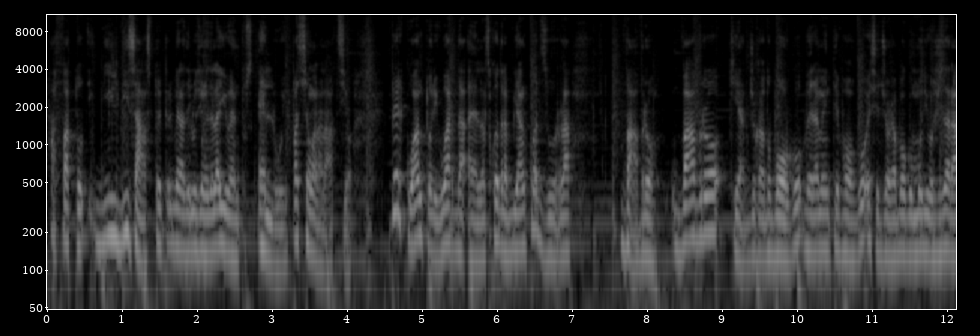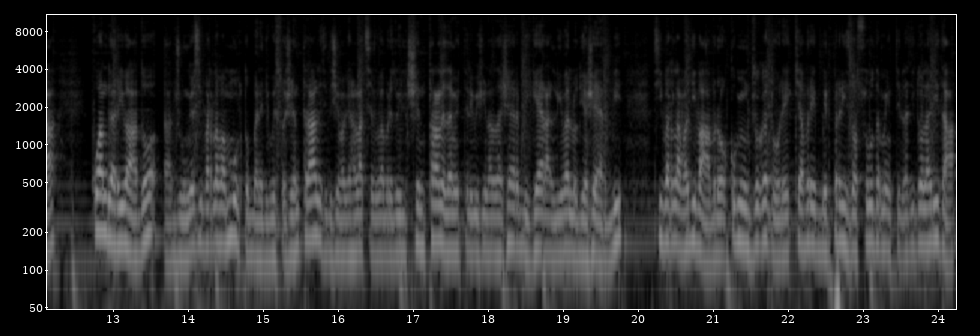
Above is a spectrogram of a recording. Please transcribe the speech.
ha fatto il disastro e per me la delusione della Juventus è lui. Passiamo alla Lazio. Per quanto riguarda eh, la squadra bianco-azzurra, Vavro, Vavro che ha giocato poco, veramente poco, e se gioca poco un motivo ci sarà, quando è arrivato a giugno si parlava molto bene di questo centrale, si diceva che la Lazio aveva preso il centrale da mettere vicino ad Acerbi che era a livello di Acerbi, si parlava di Vavro come un giocatore che avrebbe preso assolutamente la titolarità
